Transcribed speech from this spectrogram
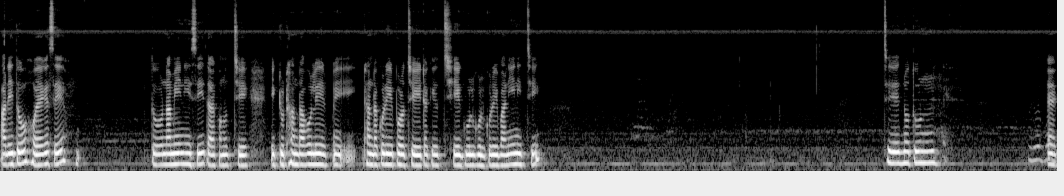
আর এই তো হয়ে গেছে। তো নামিয়ে নিয়েছি, তা এখন হচ্ছে একটু ঠান্ডা হলে ঠান্ডা করে এরপর হচ্ছে এটাকে হচ্ছে গোল গোল করে বানিয়ে নিচ্ছি। যে নতুন এক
